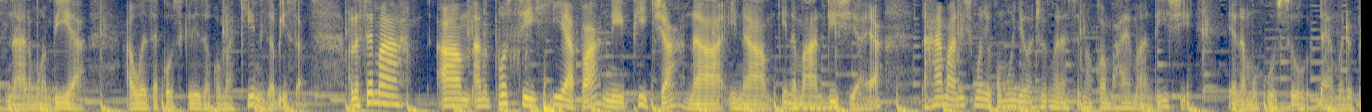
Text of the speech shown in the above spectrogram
na anamwambia aweze kusikiliza kwa makini kabisa. Anasema um, ameposti hii hapa ni picha na ina, ina maandishi haya na haya maandishi moja kwa moja watu wengi wanasema kwamba haya maandishi yanamhusu Diamond.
